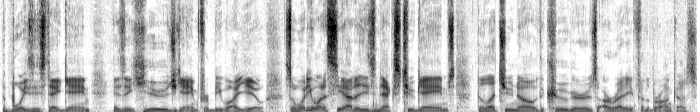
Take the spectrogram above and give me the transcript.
the Boise State game is a huge game for BYU. So, what do you want to see out of these next two games to let you know the Cougars are ready for the Broncos?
